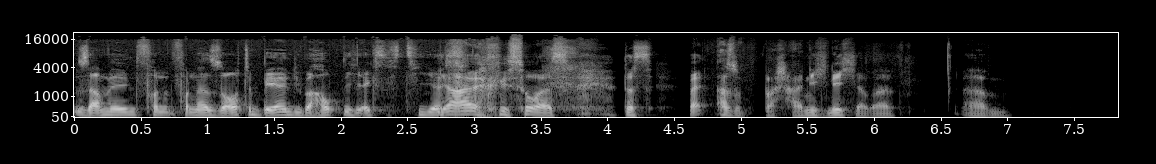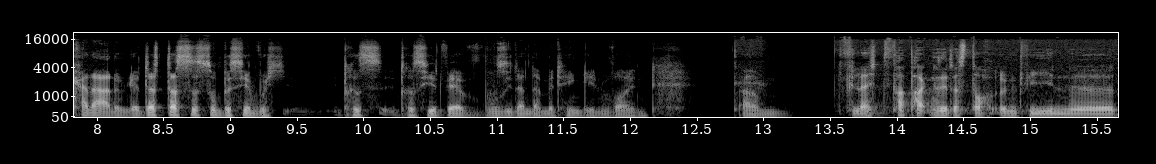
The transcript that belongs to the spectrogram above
sammeln von, von einer Sorte Bären, die überhaupt nicht existiert. Ja, irgendwie sowas. Das, also wahrscheinlich nicht, aber ähm, keine Ahnung. Das, das ist so ein bisschen, wo ich interessiert wäre, wo sie dann damit hingehen wollen. Ähm, Vielleicht verpacken sie das doch irgendwie in eine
